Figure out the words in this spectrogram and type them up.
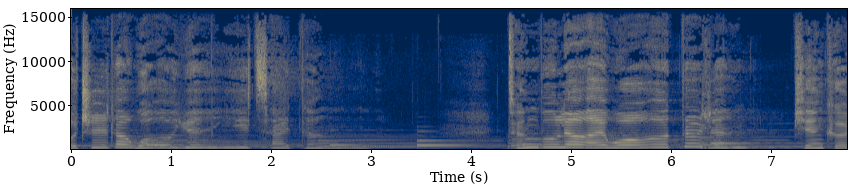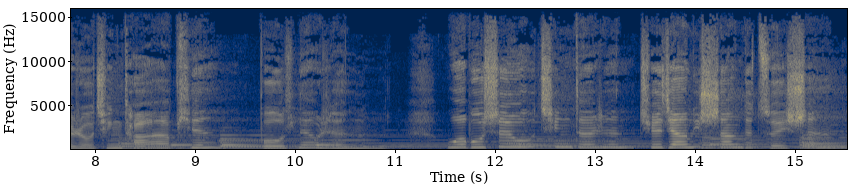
我知道我愿意再等，等不了爱我的人，片刻柔情他骗不了人。我不是无情的人，却将你伤得最深。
